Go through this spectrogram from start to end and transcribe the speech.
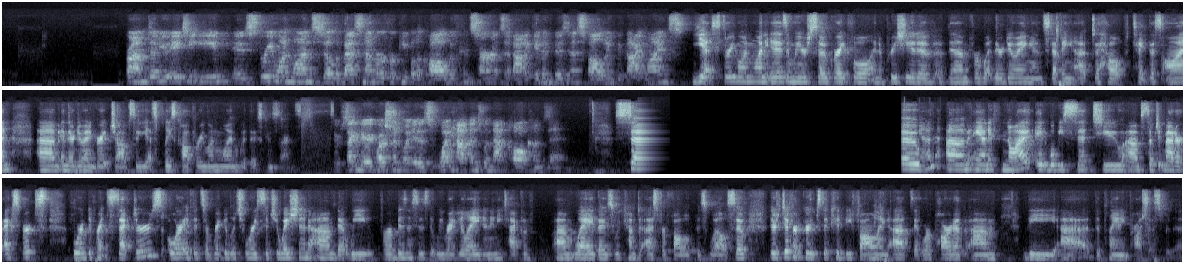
From WATE, is 311 still the best number for people to call with concerns about a given business following the guidelines? Yes, 311 is, and we are so grateful and appreciative of them for what they're doing and stepping up to help take this on. Um, and they're doing a great job. So, yes, please call 311 with those concerns. Their secondary question is what happens when that call comes in? So, um, and if not, it will be sent to um, subject matter experts for different sectors, or if it's a regulatory situation um, that we, for businesses that we regulate in any type of um, way, those would come to us for follow up as well. So there's different groups that could be following up that were part of um, the uh, the planning process for this.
